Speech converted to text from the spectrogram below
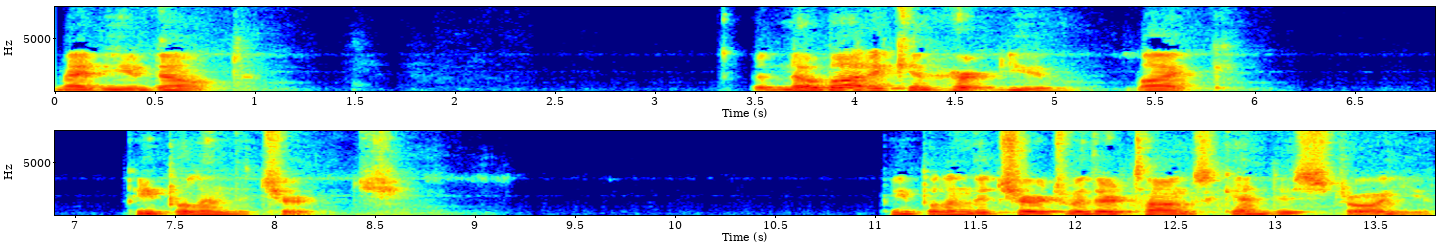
Maybe you don't. But nobody can hurt you like people in the church. People in the church with their tongues can destroy you.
